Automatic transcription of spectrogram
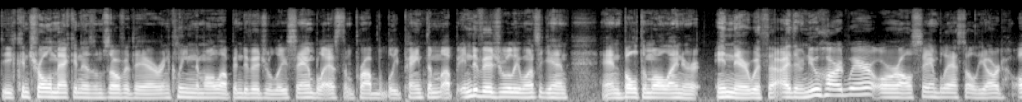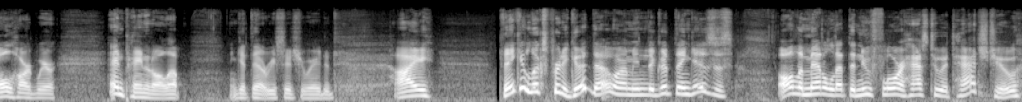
the control mechanisms over there and clean them all up individually, sandblast them probably, paint them up individually once again, and bolt them all in, in there with either new hardware or I'll sandblast all the art, all hardware and paint it all up and get that resituated. I think it looks pretty good though. I mean, the good thing is, is all the metal that the new floor has to attach to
